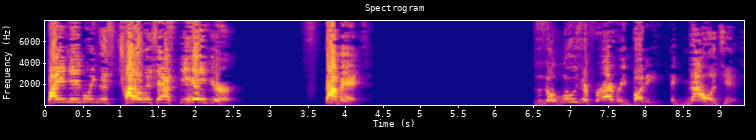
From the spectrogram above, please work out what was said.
by enabling this childish ass behavior. Stop it! This is a loser for everybody. Acknowledge it.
